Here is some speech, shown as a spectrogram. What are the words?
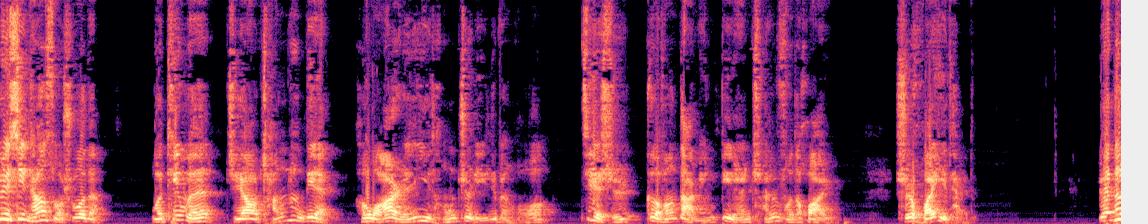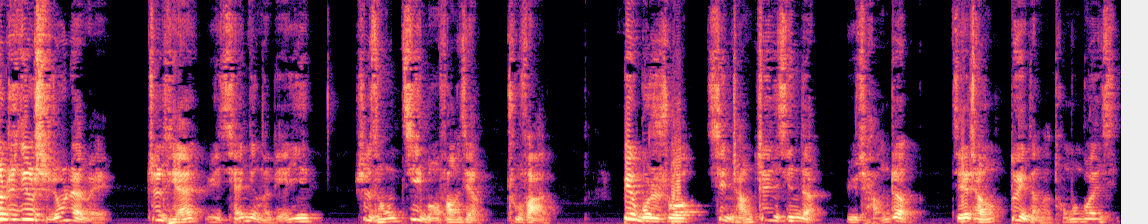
对信长所说的“我听闻，只要长政殿和我二人一同治理日本国，届时各方大名必然臣服”的话语，持怀疑态度。远藤直京始终认为，织田与前景的联姻是从计谋方向出发的，并不是说信长真心的与长政结成对等的同盟关系。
